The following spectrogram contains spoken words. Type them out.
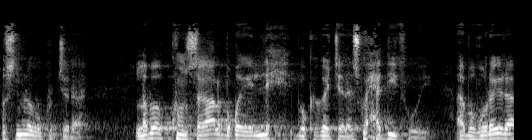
Muslimna wuu ku jiraa. Buu kaga jira isku xadii wey abu hurayra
